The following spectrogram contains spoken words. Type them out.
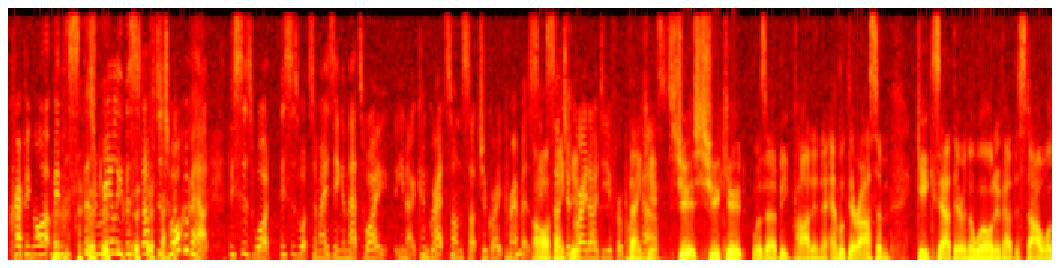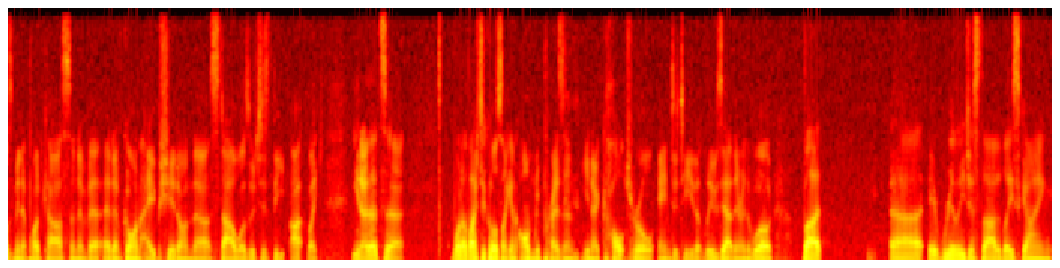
crapping on. I mean, there's, there's really the stuff to talk about. This is what this is what's amazing, and that's why you know. Congrats on such a great premise. Oh, it's thank such a great idea for a podcast. Thank you. Stu, Stu Cute was a big part in it. And look, there are some geeks out there in the world who've had the Star Wars Minute podcast and have, uh, and have gone ape shit on uh, Star Wars, which is the, uh, like, you know, that's a, what I'd like to call is like an omnipresent, you know, cultural entity that lives out there in the world. But uh, it really just started at least going,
